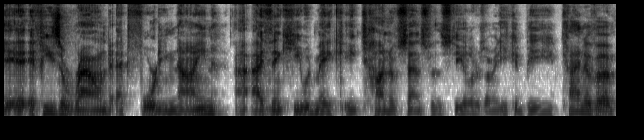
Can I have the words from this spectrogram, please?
if he's around at 49, I think he would make a ton of sense for the Steelers. I mean, he could be kind of a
